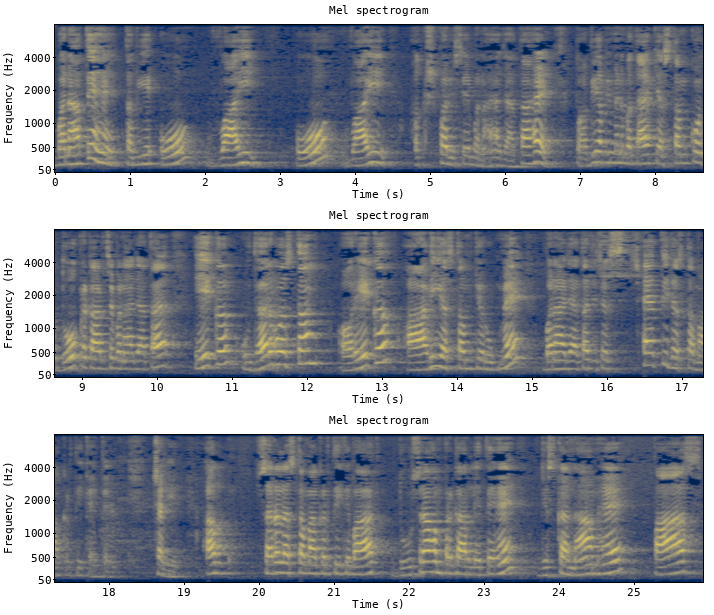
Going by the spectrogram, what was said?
बनाते हैं, तब ये ओ वाई ओ वाई अक्ष पर इसे बनाया जाता है। तो अभी अभी मैंने बताया कि स्तंभ को दो प्रकार से बनाया जाता है, एक उधर्व स्तंभ और एक आड़ी स्तंभ के रूप में बनाया जाता है, जिसे क्षैतिज स्तंभ आकृति कहते हैं। चलिए, अब सरल स्तंभ आकृति के बाद दूसरा हम प्रकार लेते हैं, जिसका नाम है पास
